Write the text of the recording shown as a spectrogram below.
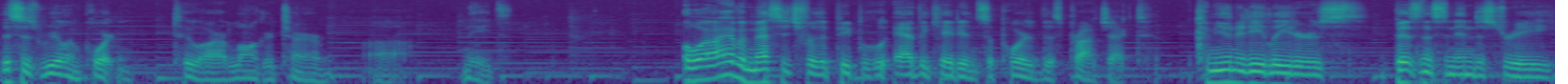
this is real important to our longer term uh, needs. Well, I have a message for the people who advocated and supported this project. Community leaders, business and industry,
